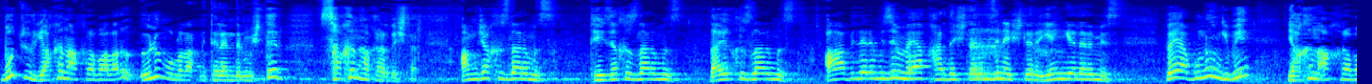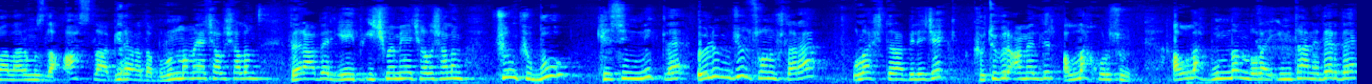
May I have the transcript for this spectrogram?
bu tür yakın akrabaları ölüm olarak nitelendirmiştir. Sakın ha kardeşler. Amca kızlarımız, teyze kızlarımız, dayı kızlarımız, abilerimizin veya kardeşlerimizin eşleri, yengelerimiz veya bunun gibi yakın akrabalarımızla asla bir arada bulunmamaya çalışalım. Beraber yiyip içmemeye çalışalım. Çünkü bu kesinlikle ölümcül sonuçlara ulaştırabilecek kötü bir ameldir. Allah korusun. Allah bundan dolayı imtihan eder de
